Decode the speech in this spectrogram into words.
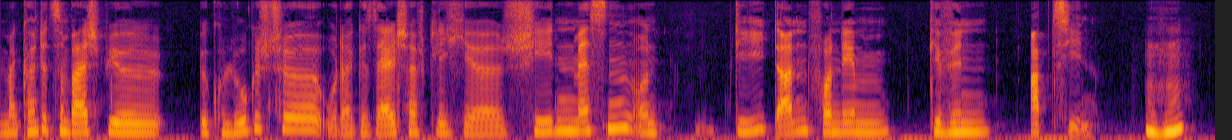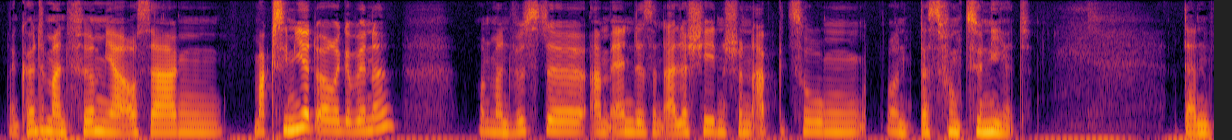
Man könnte zum Beispiel ökologische oder gesellschaftliche Schäden messen und die dann von dem Gewinn abziehen. Mhm. Dann könnte man Firmen ja auch sagen, maximiert eure Gewinne und man wüsste, am Ende sind alle Schäden schon abgezogen und das funktioniert. Dann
